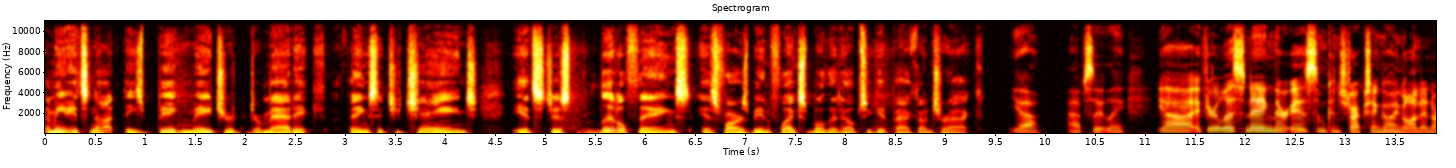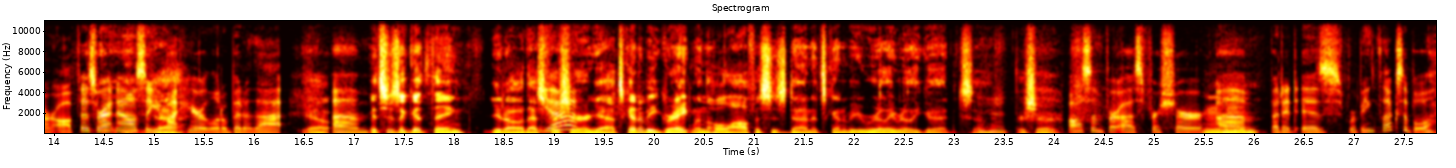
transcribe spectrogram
I mean, it's not these big, major, dramatic things that you change. It's just little things as far as being flexible that helps you get back on track. Yeah, absolutely. Yeah, if you're listening, there is some construction going on in our office right now, so you Yeah. might hear a little bit of that. Yeah. Um, It's just a good thing, you know, that's Yeah. for sure. Yeah, it's going to be great when the whole office is done. It's going to be really, really good. So, Mm-hmm. for sure. awesome for us for sure. Mm-hmm. Um, but it is we're being flexible.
